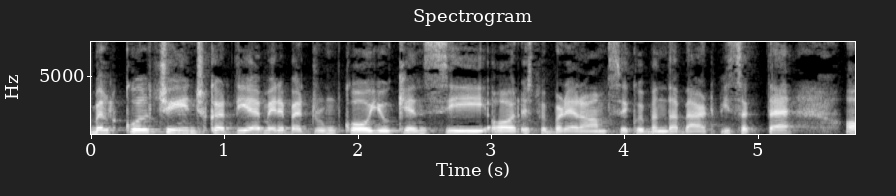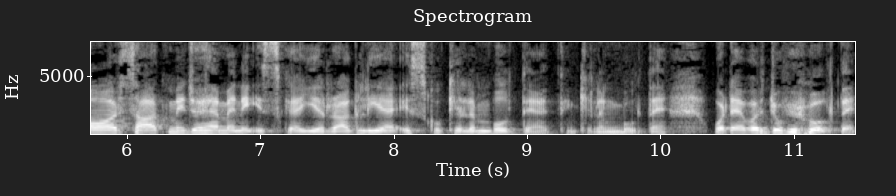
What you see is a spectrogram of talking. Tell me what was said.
बिल्कुल चेंज कर दिया है मेरे बेडरूम को यू कैन सी और इस पर बड़े आराम से कोई बंदा बैठ भी सकता है। और साथ में जो है, मैंने इसका ये रग लिया है, इसको किलम बोलते हैं आई थिंक किलम बोलते हैं वट जो भी बोलते हैं।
